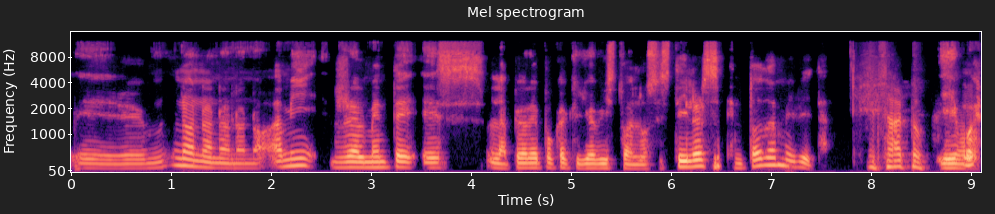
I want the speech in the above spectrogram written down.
Eh, no, no, no, no, no. A mí realmente es la peor época que yo he visto a los Steelers en toda mi vida. Exacto. Y bueno.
